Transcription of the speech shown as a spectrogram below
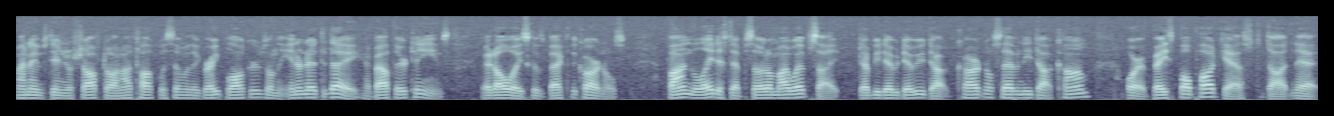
My name is Daniel Shoptaw, and I talk with some of the great bloggers on the internet today about their teams, but it always goes back to the Cardinals. Find the latest episode on my website, www.cardinal70.com or at baseballpodcast.net.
